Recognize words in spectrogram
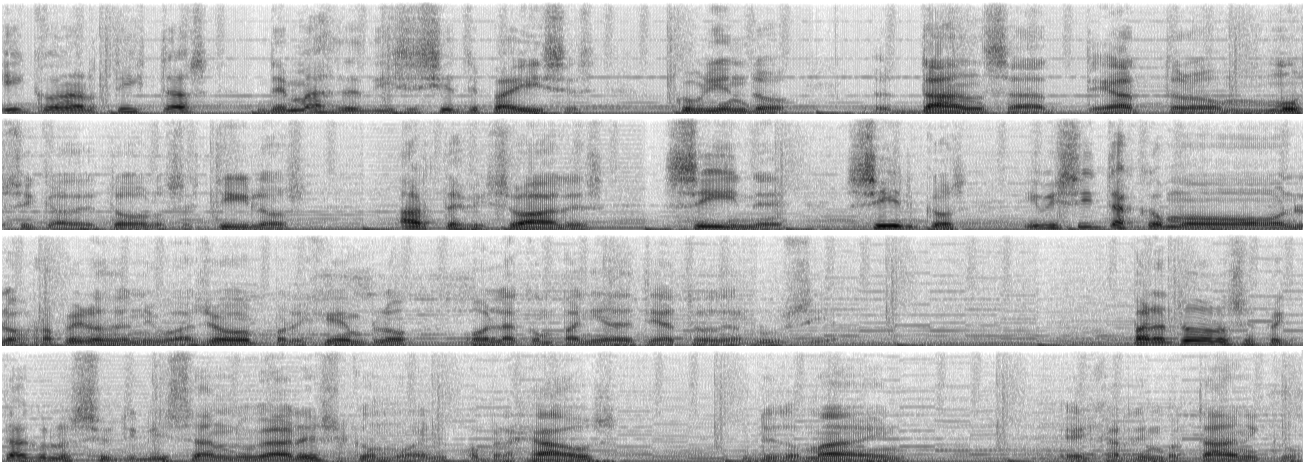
y con artistas de más de 17 países, cubriendo eh, danza, teatro, música de todos los estilos, artes visuales, cine, circos y visitas como los raperos de Nueva York, por ejemplo, o la compañía de teatro de Rusia. Para todos los espectáculos se utilizan lugares como el Opera House, The Domain, el Jardín Botánico,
